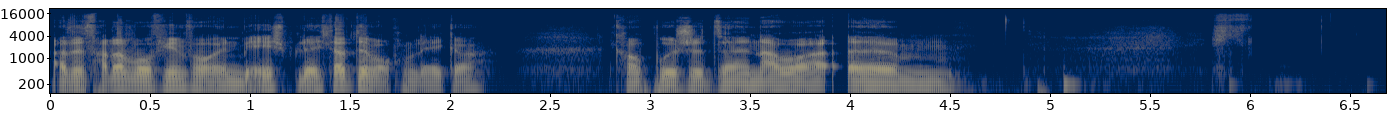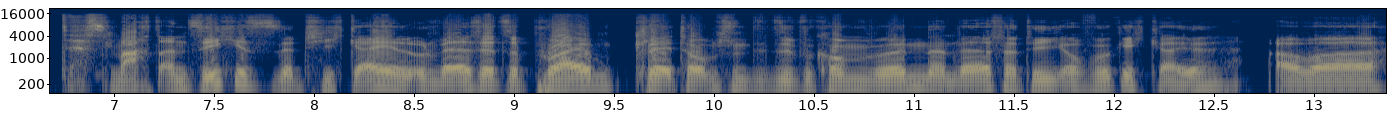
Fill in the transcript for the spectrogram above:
Also der Vater war auf jeden Fall auch NBA-Spieler. Ich glaube, der war auch ein Laker. Kann auch Bullshit sein, aber ähm, das macht an sich ist es natürlich geil. Und wäre das jetzt ein Prime Clay Thompson, den sie bekommen würden, dann wäre das natürlich auch wirklich geil. Aber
